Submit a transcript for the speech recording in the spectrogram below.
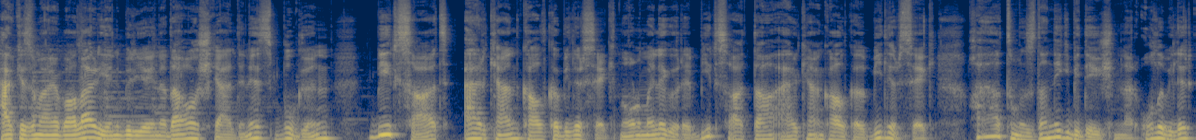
Herkese merhabalar. Yeni bir yayına daha hoş geldiniz. Bugün bir saat erken kalkabilirsek, normale göre bir saat daha erken kalkabilirsek hayatımızda ne gibi değişimler olabilir?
